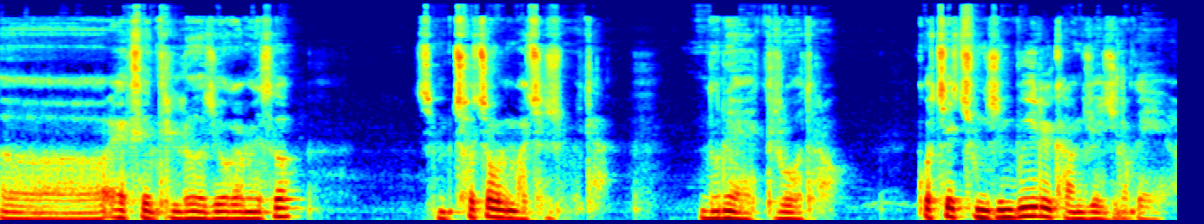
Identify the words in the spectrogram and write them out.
어, 액센트를 넣어줘 가면서 지금 초점을 맞춰줍니다. 눈에 들어오도록 꽃의 중심 부위를 강조해 주는 거예요.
